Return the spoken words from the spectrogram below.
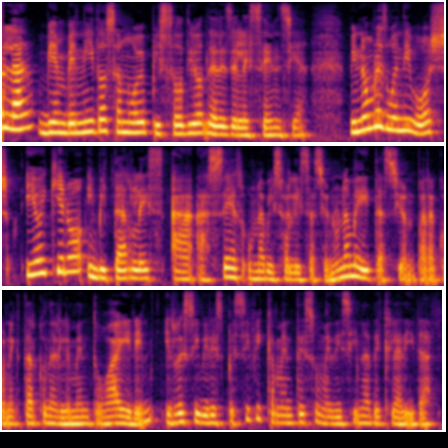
Hola, bienvenidos a un nuevo episodio de Desde la Esencia. Mi nombre es Wendy Bosch y hoy quiero invitarles a hacer una visualización, una meditación para conectar con el elemento aire y recibir específicamente su medicina de claridad.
